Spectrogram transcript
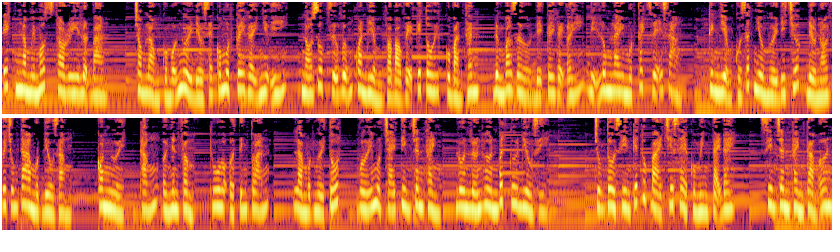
X51 Story luận bàn trong lòng của mỗi người đều sẽ có một cây gậy như ý, nó giúp giữ vững quan điểm và bảo vệ cái tôi của bản thân, đừng bao giờ để cây gậy ấy bị lung lay một cách dễ dàng. Kinh nghiệm của rất nhiều người đi trước đều nói với chúng ta một điều rằng, con người, thắng ở nhân phẩm, thua ở tính toán, là một người tốt, với một trái tim chân thành, luôn lớn hơn bất cứ điều gì. Chúng tôi xin kết thúc bài chia sẻ của mình tại đây. Xin chân thành cảm ơn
